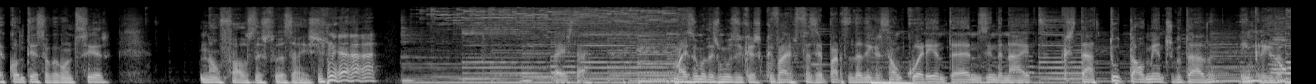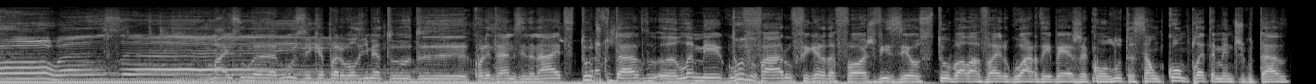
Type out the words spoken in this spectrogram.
aconteça o que acontecer, não fales das tuas ex. Aí está. Mais uma das músicas que vai fazer parte da digressão 40 anos in the night, que está totalmente esgotada. Incrível. Mais uma música para o alinhamento de 40 anos in the night, tudo escutado, uh, Lamego, Faro, Figueira da Foz, Viseu, Setúbal, Aveiro, Guarda e Beja com lotação completamente esgotado,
